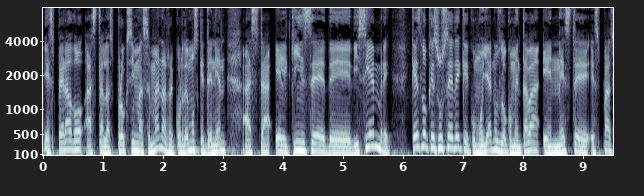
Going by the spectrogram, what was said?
esperado hasta las próximas semanas. Recordemos que tenían hasta el 15 de diciembre. ¿Qué es lo que sucede? Que como ya nos lo comentaba en este espacio,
